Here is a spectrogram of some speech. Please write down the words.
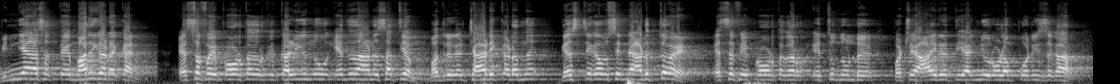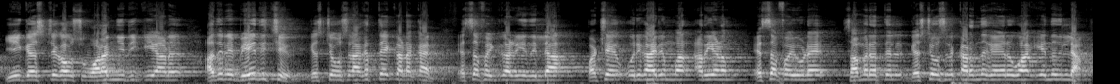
വിന്യാസത്തെ മറികടക്കാൻ എസ് എഫ് ഐ പ്രവർത്തകർക്ക് കഴിയുന്നു എന്നതാണ് സത്യം. മതിലുകൾ ചാടിക്കടന്ന് ഗസ്റ്റ് ഹൗസിന്റെ അടുത്തുവരെ എസ് എഫ് ഐ പ്രവർത്തകർ എത്തുന്നുണ്ട്. പക്ഷേ ആയിരത്തി അഞ്ഞൂറോളം പോലീസുകാർ ഈ ഗസ്റ്റ് ഹൗസ് വളഞ്ഞിരിക്കുകയാണ്. അതിനെ ഭേദിച്ച് ഗസ്റ്റ് ഹൗസിനകത്തേക്ക് കടക്കാൻ എസ് എഫ് ഐക്ക് കഴിയുന്നില്ല. പക്ഷേ ഒരു കാര്യം അറിയണം. എസ് എഫ് ഐയുടെ സമരത്തിൽ ഗസ്റ്റ് ഹൗസിൽ കടന്നു കയറുക എന്നതില്ല.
